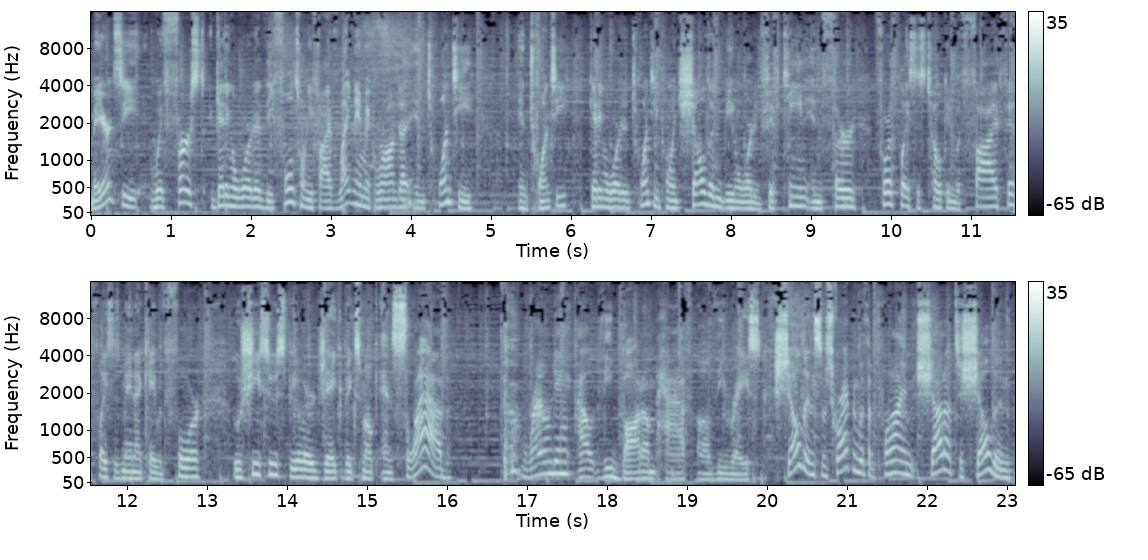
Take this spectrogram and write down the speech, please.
Mayertzi with first getting awarded the full 25, Lightning McRonda in 20 in 20, getting awarded 20 points, Sheldon being awarded 15 in third, fourth place is Token with 5, fifth place is May 9K with 4, Ushisu, Spieler, Jake, Big Smoke, and Slab rounding out the bottom half of the race. Sheldon subscribing with a prime. Shout out to Sheldon.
